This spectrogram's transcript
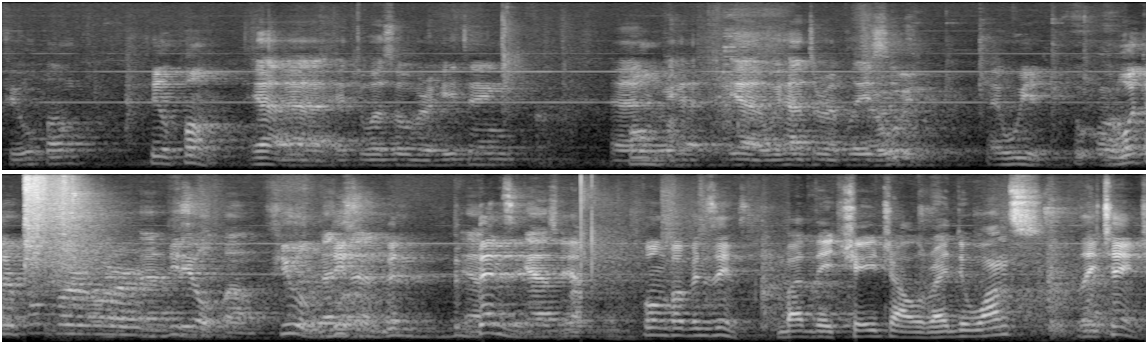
fuel pump. Fuel pump. Yeah, yeah, it was overheating. And we had, yeah, we had to replace a it. Uh, weird. Water pump or, or Uh, diesel? fuel pump. Fuel, Benzene. diesel, ben, Yeah, benzene. gas yeah. pump. Pompa benzene. But they change already once. They change.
